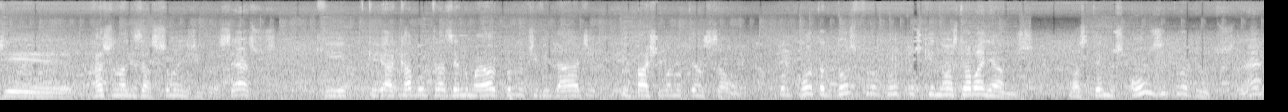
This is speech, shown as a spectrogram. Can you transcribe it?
de racionalizações de processos que, que acabam trazendo maior produtividade e baixa manutenção, por conta dos produtos que nós trabalhamos nós temos 11 produtos, né?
